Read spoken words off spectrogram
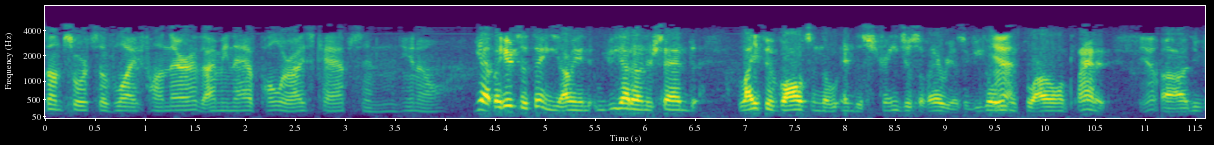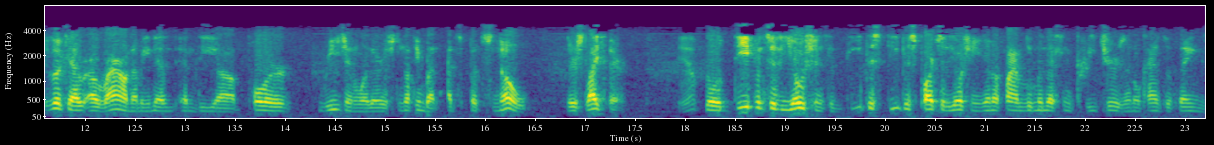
some sorts of life on there. I mean, they have polar ice caps, and you know, Yeah, but here's the thing. I mean, you got to understand, life evolves in the in the strangest of areas. If you go Yeah. even to our own planet, Yep. uh, if you look at, around, I mean, in, in the uh, polar region where there's nothing but but snow, there's life there. Yep. Go deep into the oceans, the deepest, deepest parts of the ocean, you're to find luminescent creatures and all kinds of things,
